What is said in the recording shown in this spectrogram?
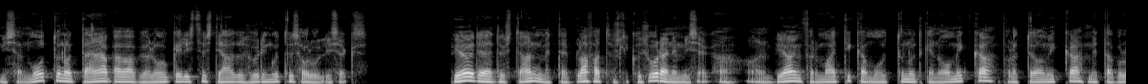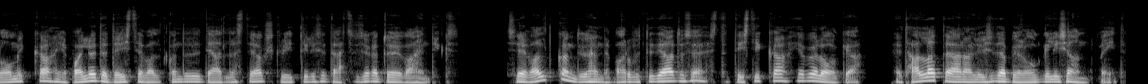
mis on muutunud tänapäeva bioloogilistes teadusuuringutes oluliseks bioteaduste andmete plahvatusliku suurenemisega on bioinformaatika muutunud genoomika, proteoomika, metaboloomika ja paljude teiste valdkondade teadlaste jaoks kriitilise tähtsusega töövahendiks. see valdkond ühendab arvutiteaduse, statistika ja bioloogia, et hallata ja analüüsida bioloogilisi andmeid.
